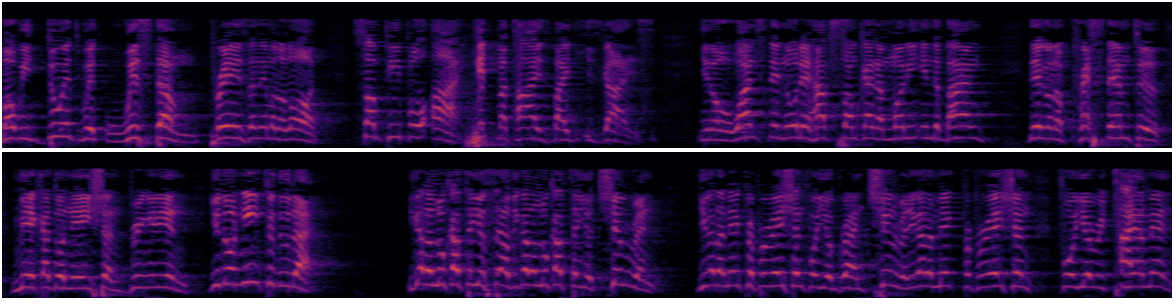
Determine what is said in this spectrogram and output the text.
but we do it with wisdom. Praise the name of the Lord. Some people are hypnotized by these guys. You know, once they know they have some kind of money in the bank, they're going to press them to make a donation, bring it in. You don't need to do that. You got to look after yourself. You got to look after your children. You got to make preparation for your grandchildren. You got to make preparation for your retirement.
